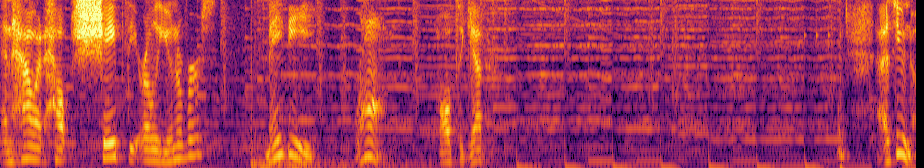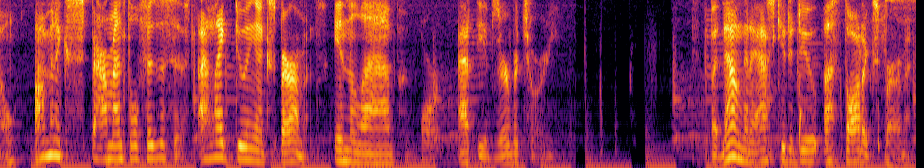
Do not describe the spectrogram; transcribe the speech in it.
and how it helped shape the early universe may be wrong altogether. As you know, I'm an experimental physicist. I like doing experiments in the lab or at the observatory. But now I'm going to ask you to do a thought experiment.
